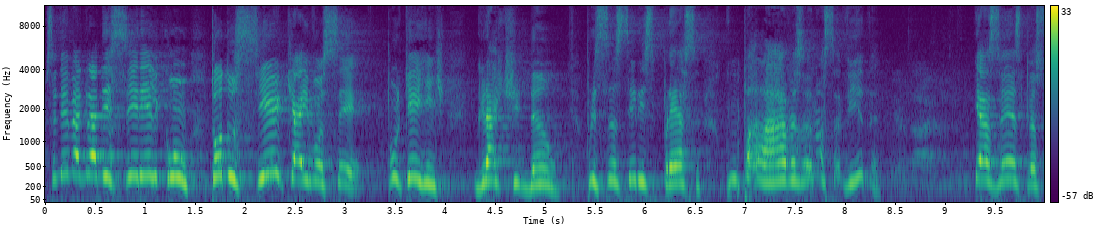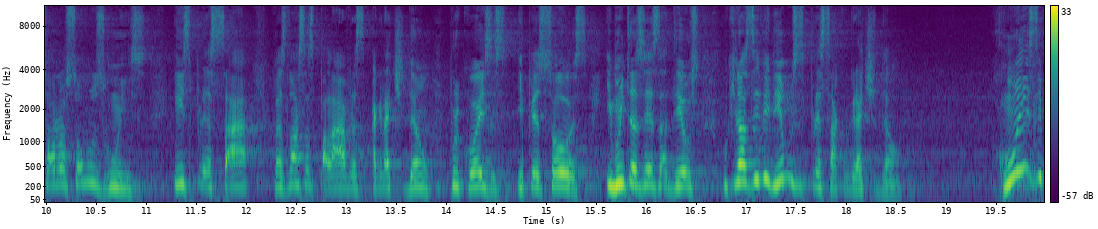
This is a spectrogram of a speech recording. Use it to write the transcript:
Você deve agradecer Ele com todo o ser que há em você. Por quê, gente? Gratidão precisa ser expressa com palavras da nossa vida. E às vezes, pessoal, nós somos ruins em expressar com as nossas palavras a gratidão por coisas e pessoas, e muitas vezes a Deus, o que nós deveríamos expressar com gratidão. Ruins em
